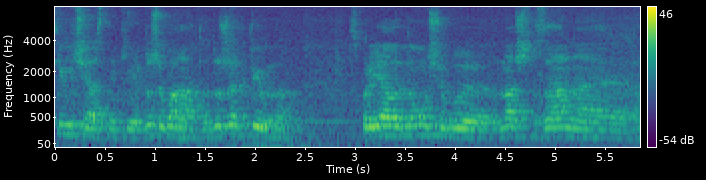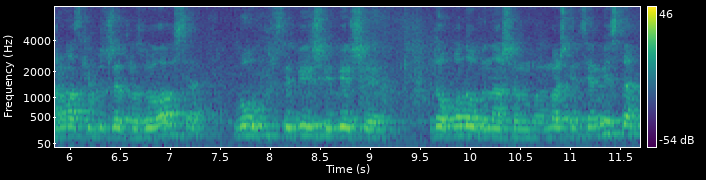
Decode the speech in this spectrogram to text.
ті учасники дуже багато, дуже активно сприяли тому, щоб наш загальний громадський бюджет розвивався, був все більше і більше до вподоби нашим мешканцям міста.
